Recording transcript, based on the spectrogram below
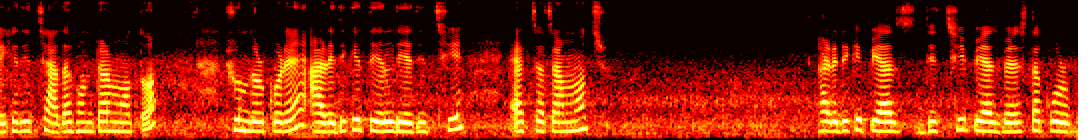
রেখে দিচ্ছি আধা ঘণ্টার মতো সুন্দর করে। আর এদিকে তেল দিয়ে দিচ্ছি এক চা চামচ। আর এদিকে পেঁয়াজ দিচ্ছি, পেঁয়াজ বেরেস্তা করব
